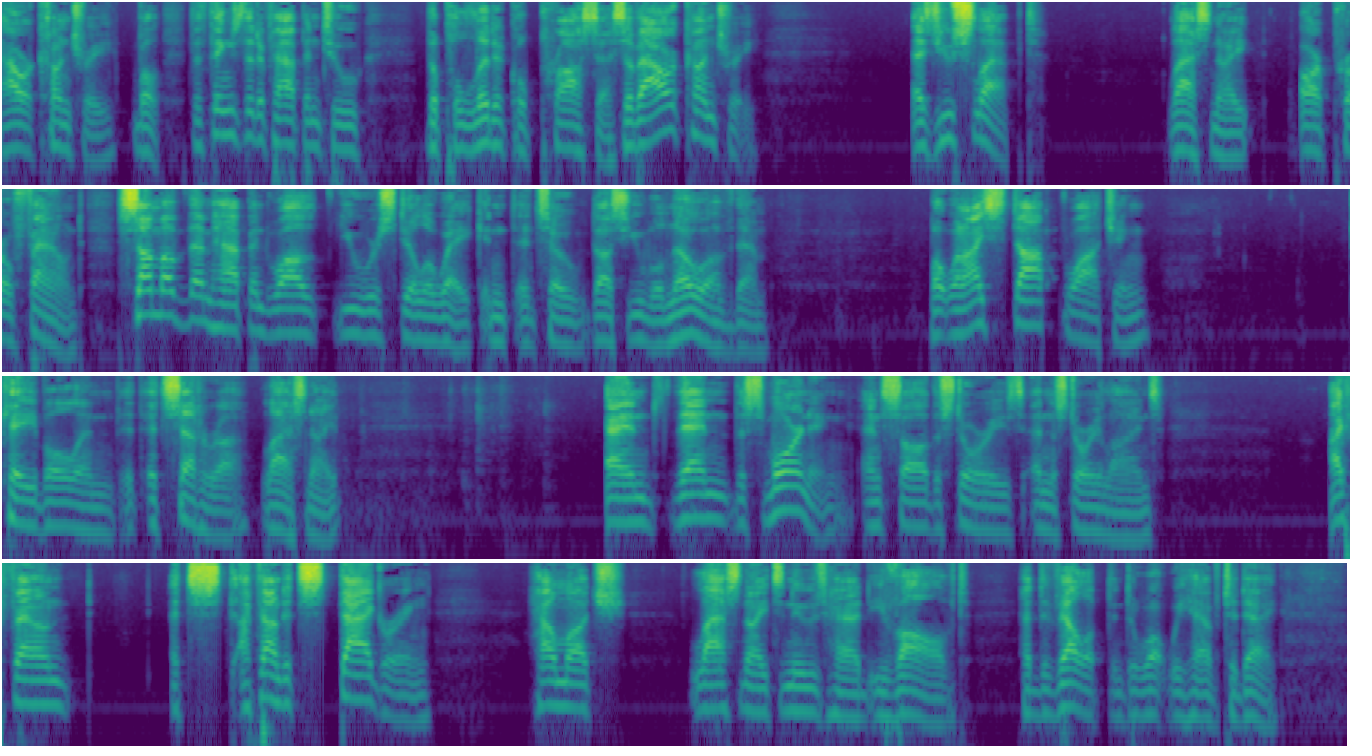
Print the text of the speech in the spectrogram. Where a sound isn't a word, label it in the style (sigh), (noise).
our country, well, the things that have happened to the political process of our country as you slept last night are profound. Some of them happened while you were still awake, and, and so thus you will know of them. But when I stopped watching cable and etc. last night, and then this morning and saw the stories and the storylines, I found it, I found it staggering how much last night's news had evolved, had developed into what we have today.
